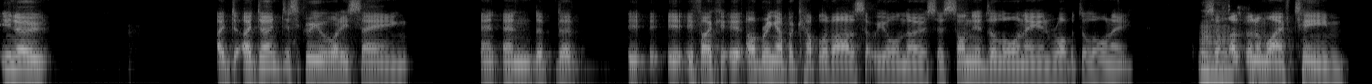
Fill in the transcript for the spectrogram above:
you know i, I don't disagree with what he's saying. And and the the if I could, I'll bring up a couple of artists that we all know. So Sonia Delaunay and Robert Delaunay. Mm-hmm. So husband and wife team,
